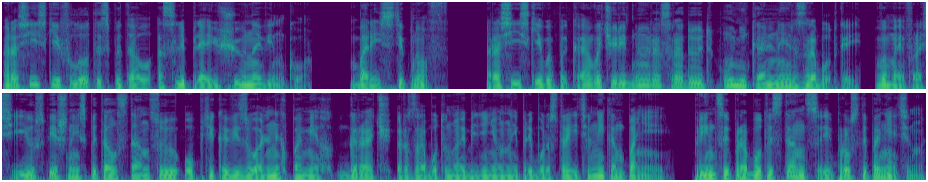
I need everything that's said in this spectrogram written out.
Российский флот испытал ослепляющую новинку. Борис Степнов. Российский ВПК в очередной раз радует уникальной разработкой. ВМФ России успешно испытал станцию оптико-визуальных помех «Грач», разработанную объединенной приборостроительной компанией. Принцип работы станции прост и понятен.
